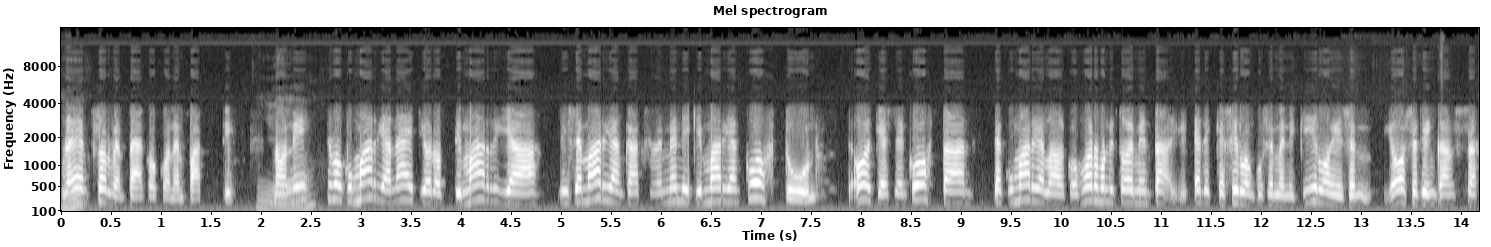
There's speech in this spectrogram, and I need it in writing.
Mm. sormenpää kokoinen patti. No Joo. No niin, silloin kun Marjan äiti odotti Marjaa, niin se Marjan kaksonen menikin Marjan kohtuun, oikeaan kohtaan. Ja kun Marjalla alkoi hormonitoiminta, eli silloin kun se meni kiiloihin sen Joosefin kanssa,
